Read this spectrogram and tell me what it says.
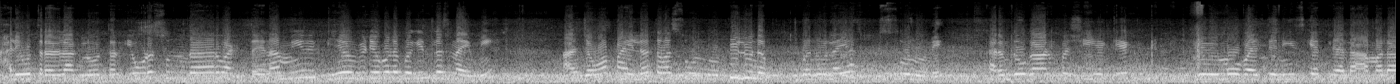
खाली उतरायला लागलो तर एवढं सुंदर वाटतंय ना. मी हे व्हिडिओ मला बघितलंच नाही मी. आणि जेव्हा पाहिलं तेव्हा सोनू पिलून बनवला या सोनूने. कारण दोघांपाशी एक एक मोबाईल त्यांनीच घेतलेला. आम्हाला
